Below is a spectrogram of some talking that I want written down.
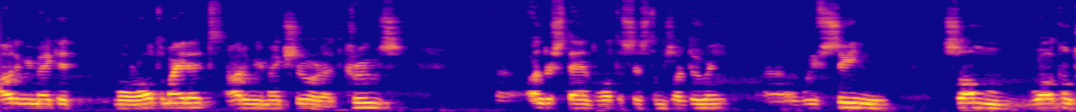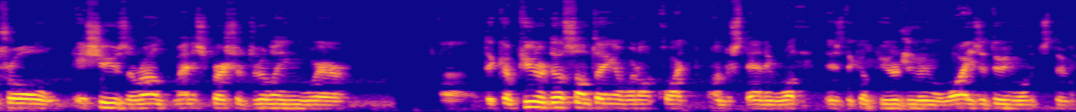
how do we make it more automated? How do we make sure that crews uh, understand what the systems are doing? Uh, we've seen some well control issues around managed pressure drilling where uh, the computer does something and we're not quite understanding what is the computer doing or why is it doing what it's doing.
